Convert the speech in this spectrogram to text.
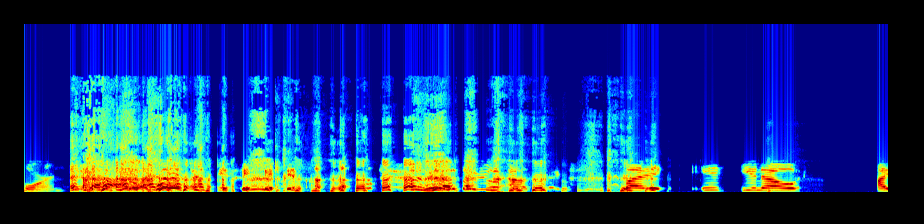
porn. You know, it's not like- Some people are asking. but it you know i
